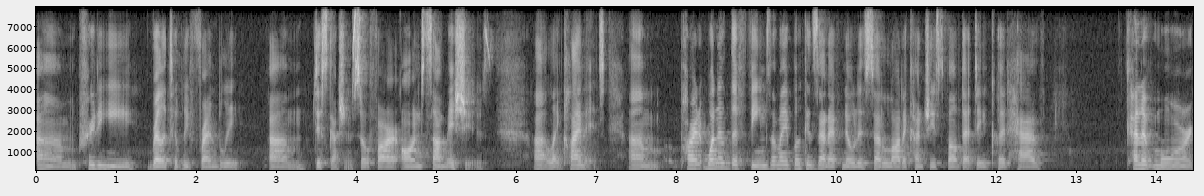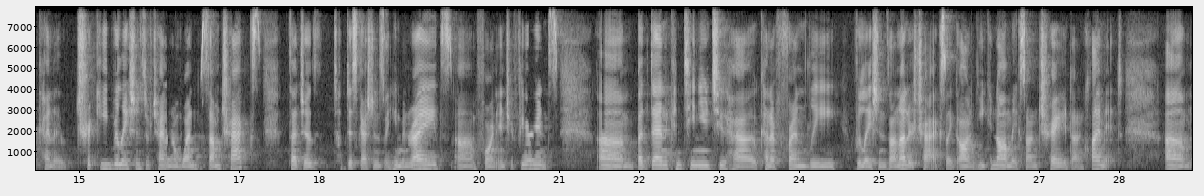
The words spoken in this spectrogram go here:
um, pretty relatively friendly um, discussion so far on some issues uh, like climate. Um, part one of the themes of my book is that I've noticed that a lot of countries felt that they could have kind of more kind of tricky relations with China on one some tracks, such as discussions on human rights, um, foreign interference, um, but then continue to have kind of friendly relations on other tracks, like on economics, on trade, on climate. Um,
